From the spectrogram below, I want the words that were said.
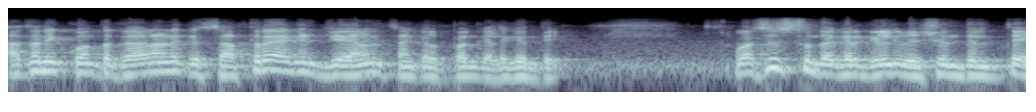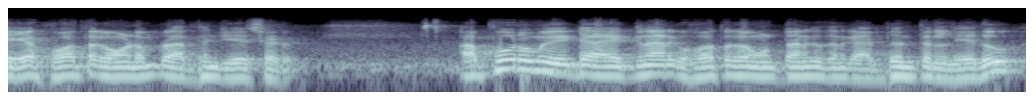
అతనికి కొంతకాలానికి సత్రయాగం చేయాలని సంకల్పం కలిగింది. వశిష్ఠుని దగ్గరికి వెళ్ళి విషయం తెలిస్తే హోతగా ఉండడం ప్రార్థన చేశాడు. అపూర్వం ఆ యజ్ఞానికి హోతగా ఉండటానికి దానికి అభ్యంతరం లేదు.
